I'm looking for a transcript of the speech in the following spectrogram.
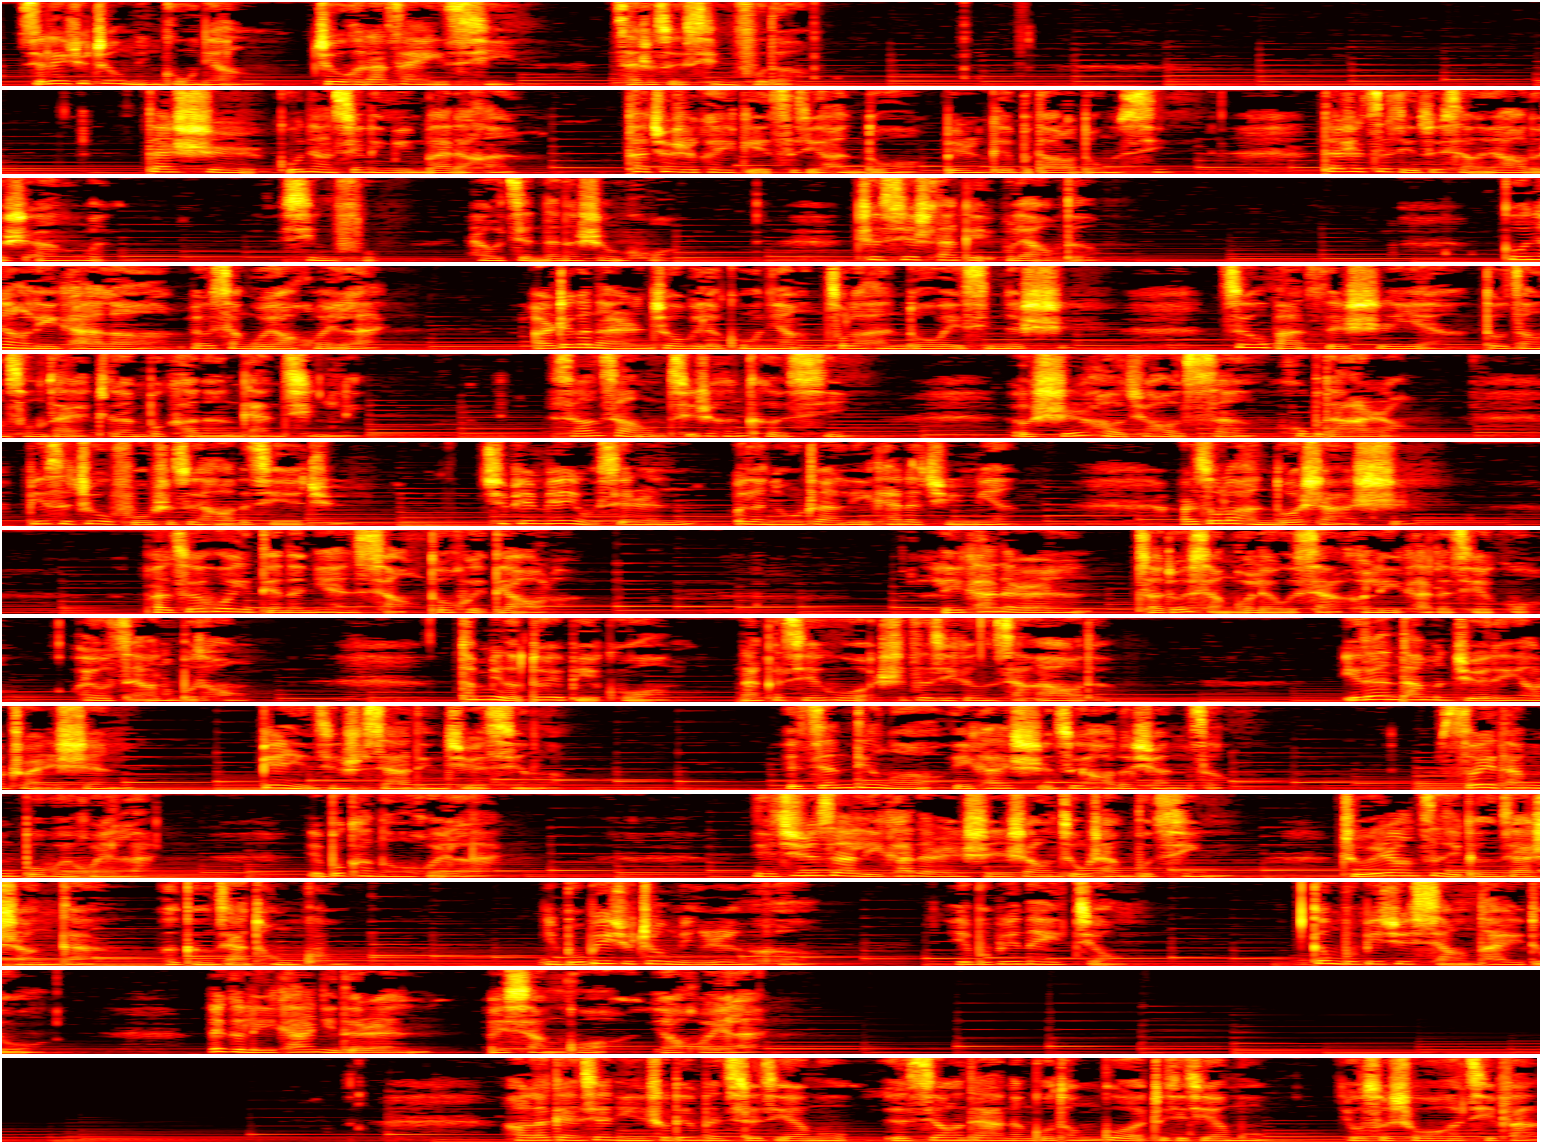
极力去证明姑娘只有和他在一起才是最幸福的。但是姑娘心里明白的很。他确实可以给自己很多别人给不到的东西，但是自己最想要的是安稳、幸福，还有简单的生活，这些是他给不了的。姑娘离开了，没有想过要回来，而这个男人却为了姑娘做了很多违心的事，最后把自己的事业都葬送在这段不可能的感情里。想想其实很可惜，有时好聚好散，互不打扰，彼此祝福是最好的结局。却偏偏有些人为了扭转离开的局面，而做了很多傻事，把最后一点的念想都毁掉了。离开的人早就想过留下和离开的结果会有怎样的不同，他们也都对比过哪个结果是自己更想要的。一旦他们决定要转身，便已经是下定决心了，也坚定了离开时最好的选择，所以他们不会回来。也不可能回来。你继续在离开的人身上纠缠不清，只会让自己更加伤感和更加痛苦。你不必去证明任何，也不必内疚，更不必去想太多。那个离开你的人没想过要回来。好了，感谢您收听本期的节目，也希望大家能够通过这期节目有所收获和启发。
